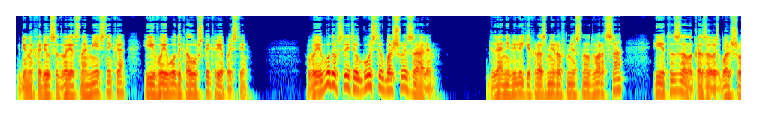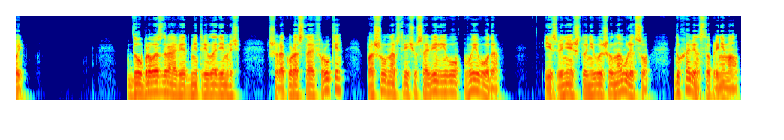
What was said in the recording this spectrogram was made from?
где находился дворец наместника и воеводы Калужской крепости. Воевода встретил гостя в большой зале. Для невеликих размеров местного дворца и эта зал оказалась большой. «Доброго здравия, Дмитрий Владимирович!» Широко расставив руки, пошел навстречу Савельеву воевода. «Извиняй, что не вышел на улицу, духовенство принимал».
